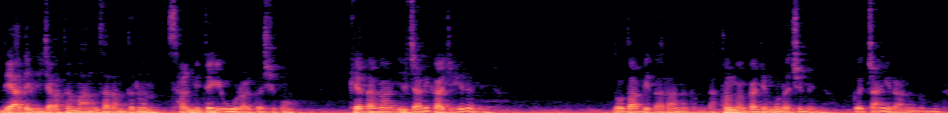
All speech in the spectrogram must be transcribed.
내야 될 이자가 더 많은 사람들은 삶이 되게 우울할 것이고 게다가 일자리까지 잃으면요 노답이다라는 겁니다. 건강까지 무너지면요 끝장이라는 겁니다.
